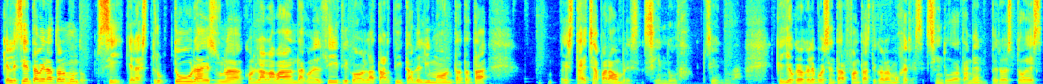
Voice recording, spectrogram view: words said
¿Que le sienta bien a todo el mundo? Sí, que la estructura es una con la lavanda, con el cítrico, la tartita de limón, ta, ta, ta. ¿Está hecha para hombres? Sin duda, sin duda. ¿Que yo creo que le puede sentar fantástico a las mujeres? Sin duda también, pero esto es...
